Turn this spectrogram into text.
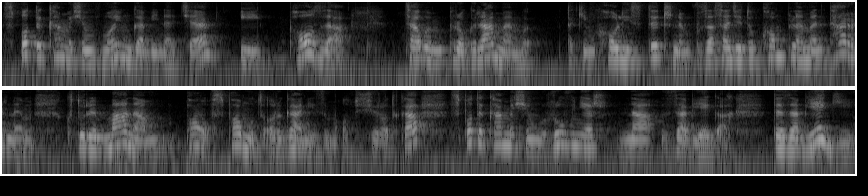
spotykamy się w moim gabinecie i poza całym programem takim holistycznym, w zasadzie to komplementarnym, który ma nam wspomóc organizm od środka, spotykamy się również na zabiegach. Te zabiegi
